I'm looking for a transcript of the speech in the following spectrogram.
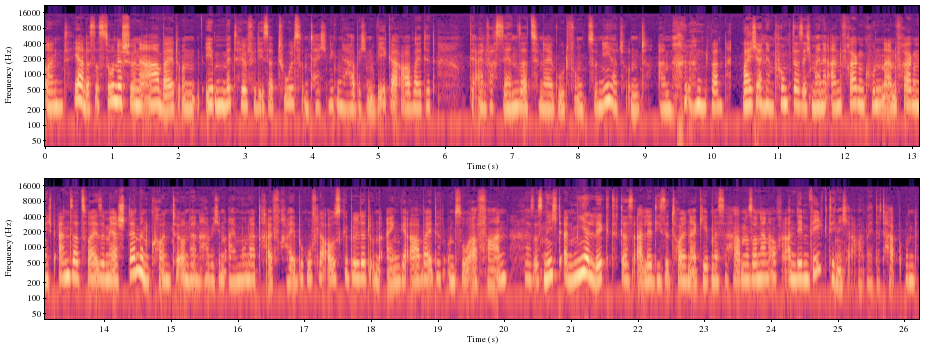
Und ja, das ist so eine schöne Arbeit und eben mithilfe dieser Tools und Techniken habe ich einen Weg erarbeitet, der einfach sensationell gut funktioniert. Und ähm, irgendwann war ich an dem Punkt, dass ich meine Anfragen, Kundenanfragen nicht ansatzweise mehr stemmen konnte. Und dann habe ich in einem Monat drei Freiberufler ausgebildet und eingearbeitet und so erfahren, dass es nicht an mir liegt, dass alle diese tollen Ergebnisse haben, sondern auch an dem Weg, den ich erarbeitet habe. Und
